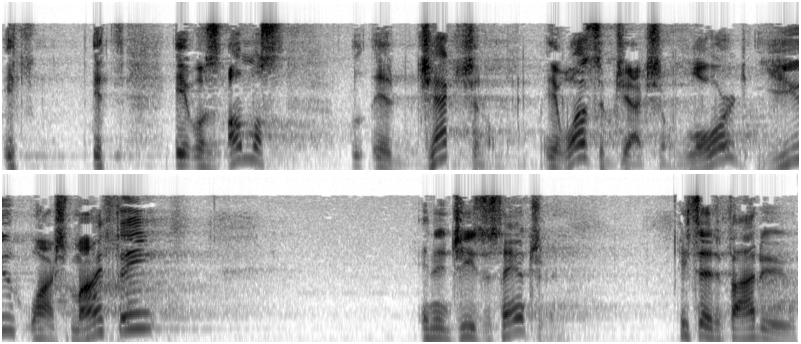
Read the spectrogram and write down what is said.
It's, it's, it was almost objectionable. It was objectionable. Lord, you wash my feet? And then Jesus answered him. He said, if I do,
